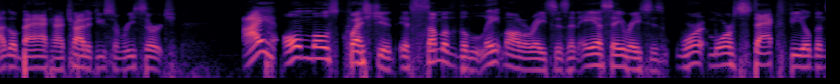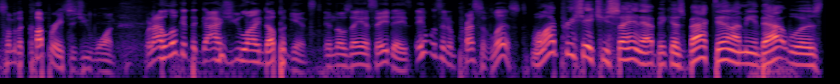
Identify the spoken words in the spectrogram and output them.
I go back and I try to do some research. I almost question if some of the late model races and ASA races weren't more stacked field than some of the Cup races you won. When I look at the guys you lined up against in those ASA days, it was an impressive list. Well, I appreciate you saying that because back then, I mean, that was,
